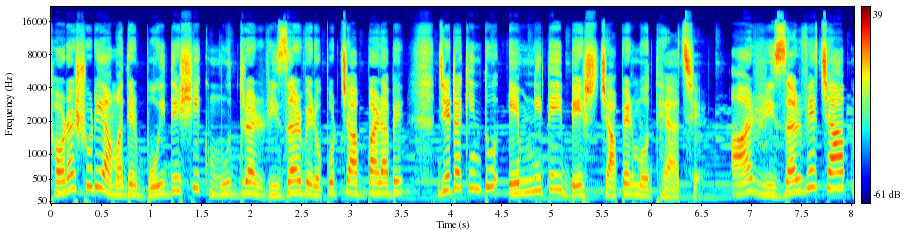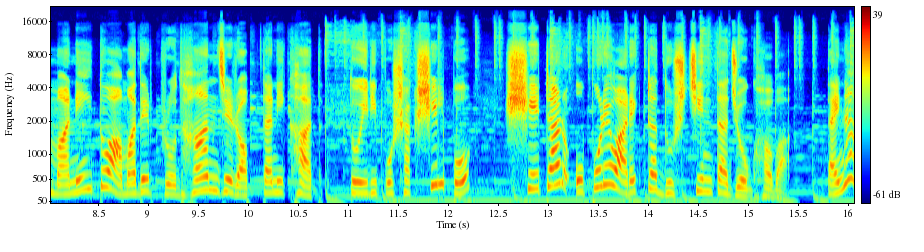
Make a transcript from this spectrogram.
সরাসরি আমাদের বৈদেশিক মুদ্রার রিজার্ভের ওপর চাপ বাড়াবে, যেটা কিন্তু এমনিতেই বেশ চাপের মধ্যে আছে। আর রিজার্ভে চাপ মানেই তো আমাদের প্রধান যে রপ্তানি খাত, তৈরি পোশাক শিল্প, সেটার ওপরেও আরেকটা দুশ্চিন্তা যোগ হওয়া, তাই না?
